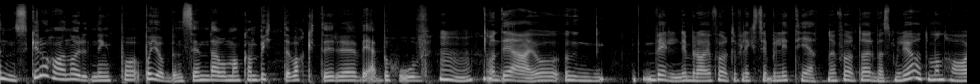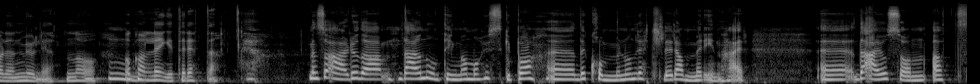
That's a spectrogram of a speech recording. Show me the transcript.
ønsker å ha en ordning på, på jobben sin der hvor man kan bytte vakter eh, ved behov. Mm, og det er jo uh, veldig bra i forhold til fleksibiliteten og i forhold til arbeidsmiljø at man har den muligheten og, mm. og kan legge til rette. Ja. Men så er det jo da Det er jo noen ting man må huske på. Eh, det kommer noen rettslige rammer inn her. Eh, det er jo sånn at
